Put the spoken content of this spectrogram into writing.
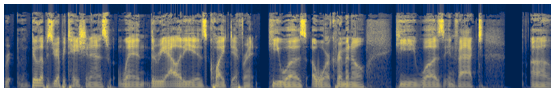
re- build up his reputation as when the reality is quite different. He was a war criminal. He was in fact uh,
